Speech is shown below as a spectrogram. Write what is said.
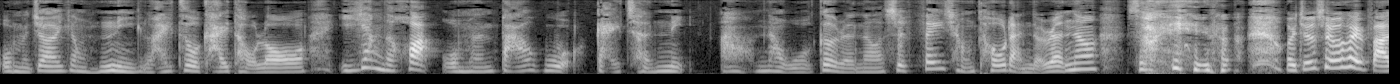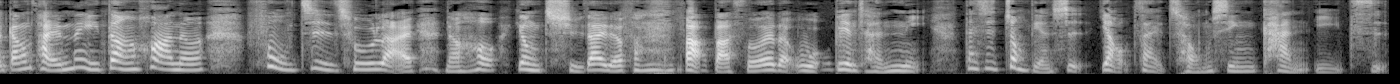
我们就要用你来做开头喽。一样的话，我们把我改成你。啊，那我个人呢是非常偷懒的人呢，所以呢，我就是会把刚才那一段话呢复制出来，然后用取代的方法把所有的我变成你。但是重点是要再重新看一次，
